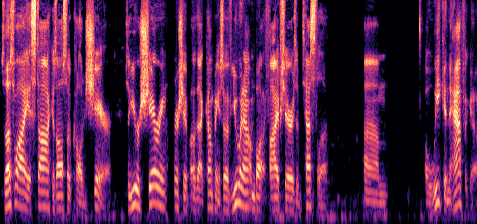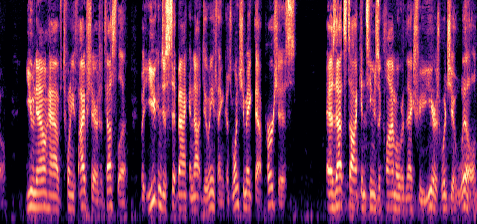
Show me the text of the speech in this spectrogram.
So that's why a stock is also called share. So you're sharing ownership of that company. So if you went out and bought five shares of Tesla um, a week and a half ago, you now have 25 shares of Tesla, but you can just sit back and not do anything because once you make that purchase, as that stock continues to climb over the next few years, which it will,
